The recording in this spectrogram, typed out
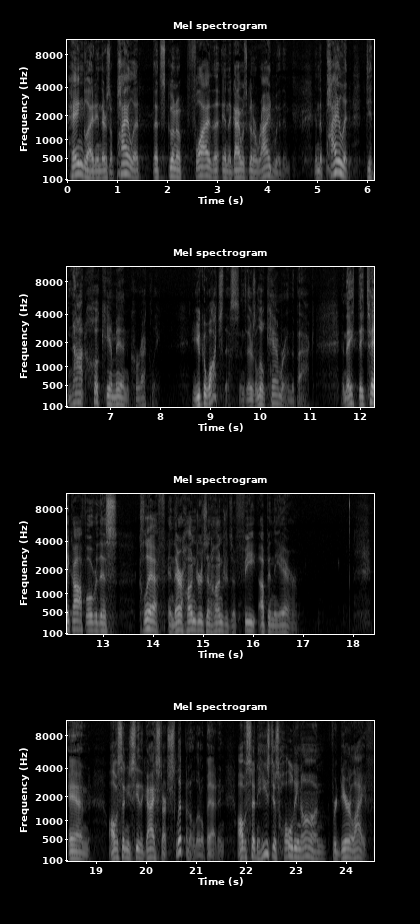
hang gliding. There's a pilot that's going to fly, the, and the guy was going to ride with him. And the pilot did not hook him in correctly. You can watch this, and there's a little camera in the back. And they, they take off over this cliff, and they're hundreds and hundreds of feet up in the air. And all of a sudden, you see the guy start slipping a little bit. And all of a sudden, he's just holding on for dear life,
